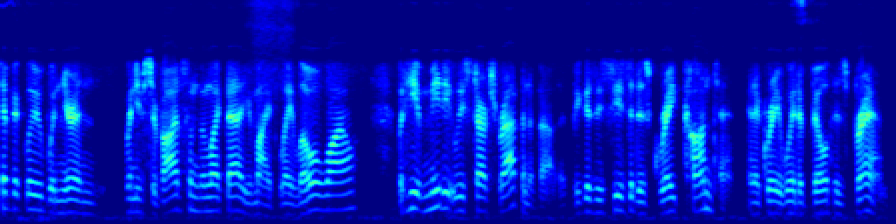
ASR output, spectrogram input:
Typically, when you're in, when you've survived something like that, you might lay low a while. But he immediately starts rapping about it because he sees it as great content and a great way to build his brand.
